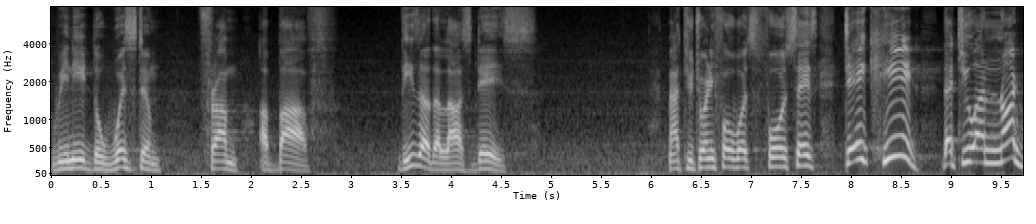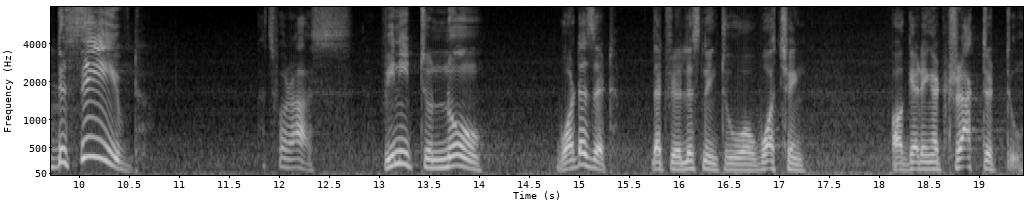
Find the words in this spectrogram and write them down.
We need the wisdom from above. These are the last days. Matthew 24, verse 4 says, Take heed that you are not deceived. That's for us. We need to know what is it that we are listening to or watching or getting attracted to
